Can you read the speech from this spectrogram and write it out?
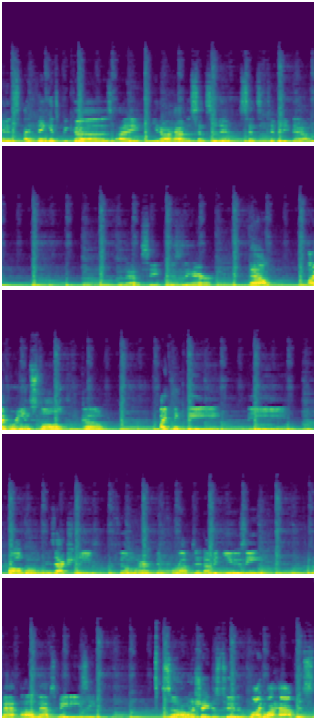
And it's, I think it's because I, you know, I have the sensitive sensitivity down. Look at that, see? This is the error. Now, I've reinstalled Go. I think the, the problem is actually the firmware has been corrupted. I've been using map, uh, Maps Made Easy so I want to show you this too. Why do I have this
